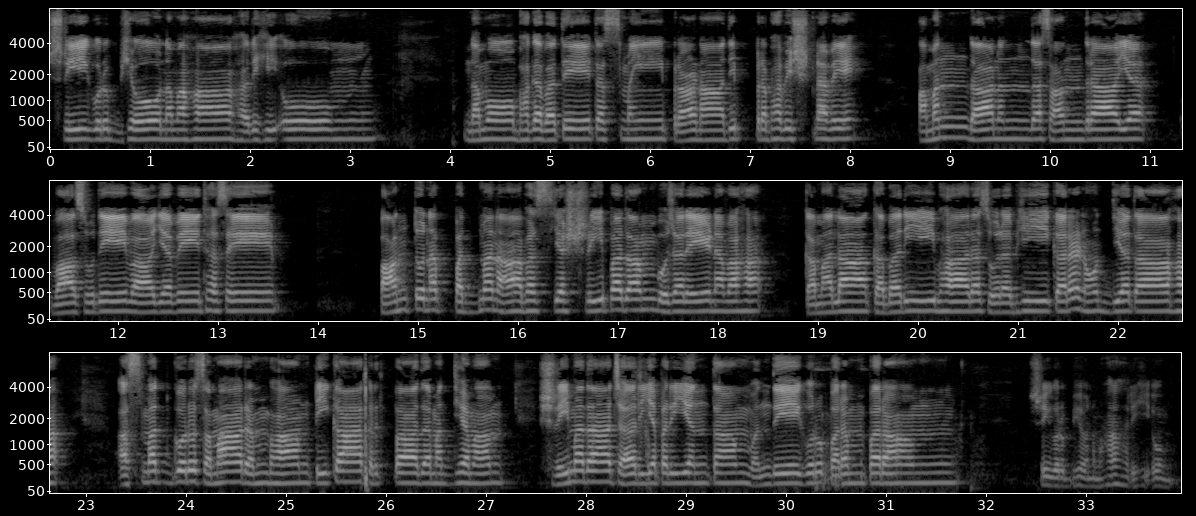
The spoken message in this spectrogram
श्रीगुरुभ्यो नमः हरिः ॐ नमो भगवते तस्मै प्राणादिप्रभविष्णवे अमन्दानन्दसान्द्राय वासुदेवाय वेधसे। पान्तु नः पद्मनाभस्य श्रीपदाम्बुजरेणवः कमलाकबरीभारसुरभीकरणोद्यताः। अस्मद्गुरुसमारम्भां टीकाकृत्पादमध्यमां ಶ್ರೀಮದಾಚಾರ್ಯಪರ್ಯಂತಾಂ ವಂದೇ ಗುರು ಪರಂಪರಾಂ ಶ್ರೀ ಗುರುಭ್ಯೋ ನಮಃ ಹರಿ ಓಂ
